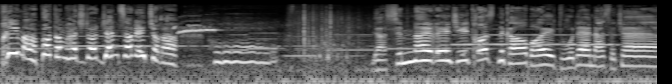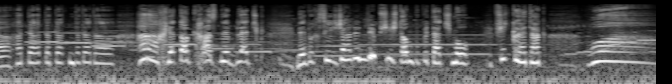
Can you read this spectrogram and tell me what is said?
prima, potem chodź do dzięca wieczora. O. Ja sim najrędziej trostny cowboy, tu ne na sucie. Ach, ja to krasny bleczk. Nie bych si żaden lepszy sztom popytać mu. Wszystko je tak, wow,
